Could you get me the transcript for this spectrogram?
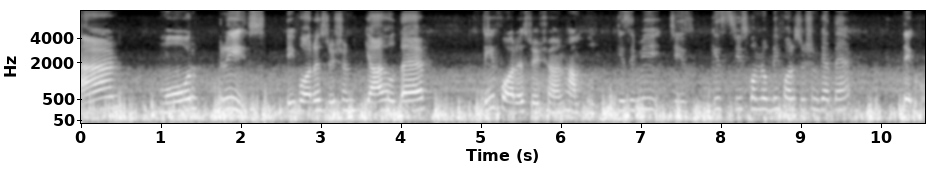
and more trees deforestation क्या होता है? डिफॉरेस्टेशन हम किसी भी चीज़, किस चीज़ को हम लोग डिफॉरेस्टेशन कहते हैं? देखो,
